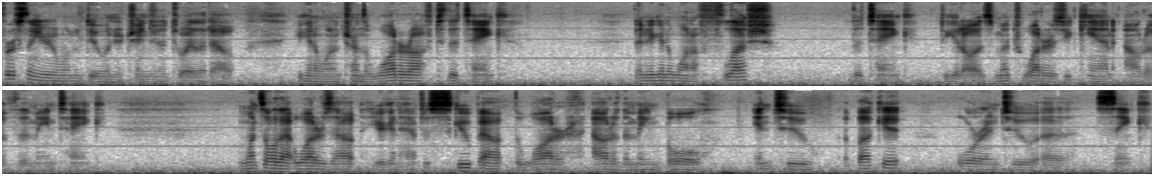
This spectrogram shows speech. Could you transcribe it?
First thing you're going to want to do when you're changing a toilet out, you're going to want to turn the water off to the tank. Then you're going to want to flush the tank to get all, as much water as you can out of the main tank. Once all that water's out, you're going to have to scoop out the water out of the main bowl into a bucket or into a sink.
